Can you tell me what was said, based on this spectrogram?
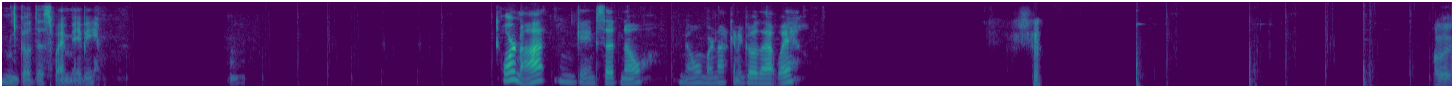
Mm, Go this way maybe. Or not. Game said no. No, we're not going to go that way. Well,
